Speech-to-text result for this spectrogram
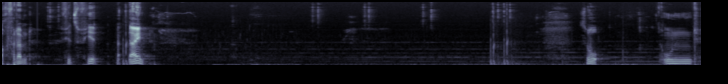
Ach verdammt, viel zu viel. Nein. So. Und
